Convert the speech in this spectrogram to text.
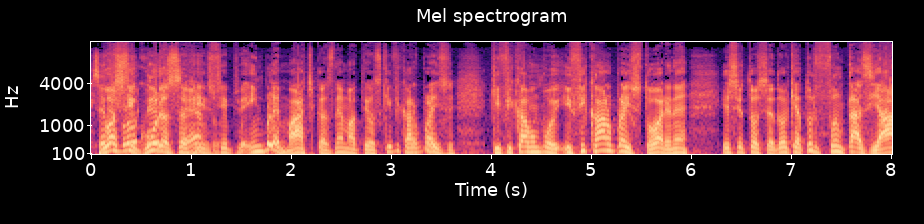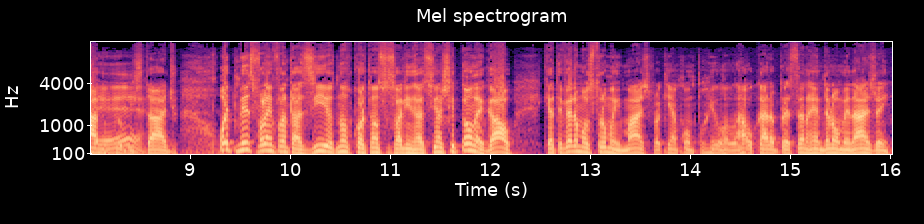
você e umas lembrou o figuras sempre emblemáticas, né, Matheus? Que ficaram para isso, que ficavam e ficaram para a história, né? Esse torcedor que é tudo fantasiado É. pelo estádio. Oito meses falar em fantasia, nós cortamos sua linha assim, achei tão legal que a TV mostrou uma imagem para quem acompanhou lá, o cara prestando rendendo homenagem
